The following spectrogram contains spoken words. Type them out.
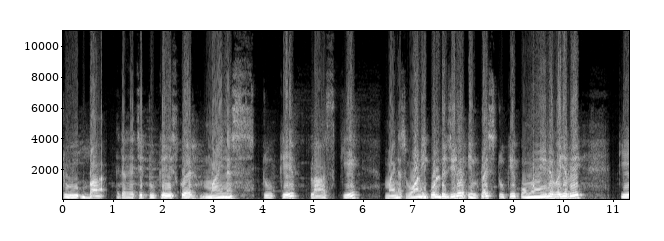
টু বা এটা হচ্ছে two k square minus two k plus k minus one equal to zero implies two k common নিলে হয়ে যাবে k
